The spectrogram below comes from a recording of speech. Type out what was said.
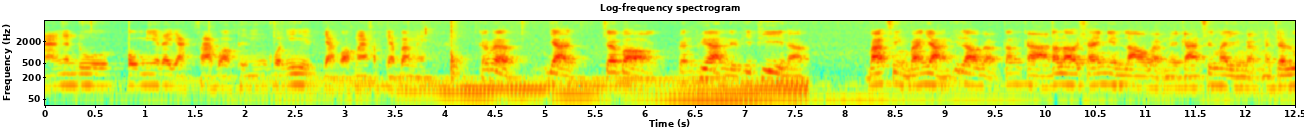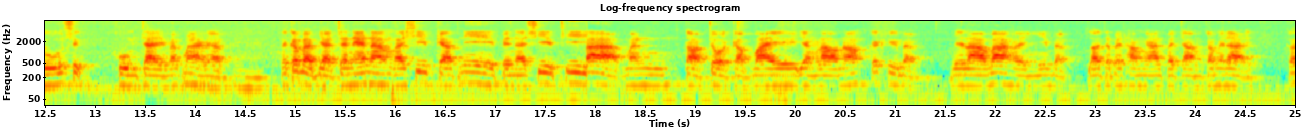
หาเงินดูมีอะไรอยากฝากบอกถึงคนที่อยากออกมาขับแก๊บบ้างไหมก็แบบอยากจะบอกเพื่อนๆหรือพี่ๆนะครับบางสิ่งบางอย่างที่เราแบบต้องการแล้วเราใช้เงินเราแบบในการซื้อมาเองแบบ มันจะรู้สึกภูมิใจมากๆเลยครับแล้วก็แบบอยากจะแนะนำอาชีพแกร็บนี่เป็นอาชีพที่ว่ามันตอบโจทย์กับวัยอย่างเราเนาะก็คือแบบ เวลาว่างอะไรอย่างนี้แบบ เราจะไปทำงานประจำก็ไม่ได้ ก็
